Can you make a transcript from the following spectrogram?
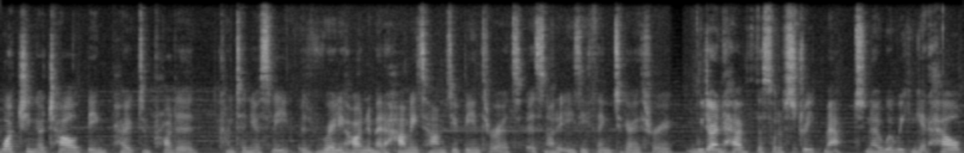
Watching your child being poked and prodded continuously is really hard no matter how many times you've been through it. It's not an easy thing to go through. We don't have the sort of street map to know where we can get help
